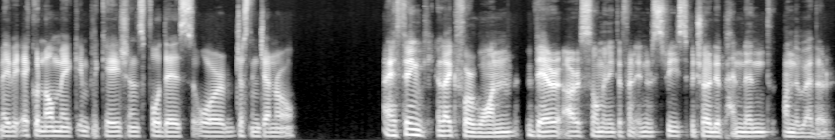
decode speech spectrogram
maybe economic implications for this or just in general? I think like for one there are so many different industries which are dependent on the weather.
